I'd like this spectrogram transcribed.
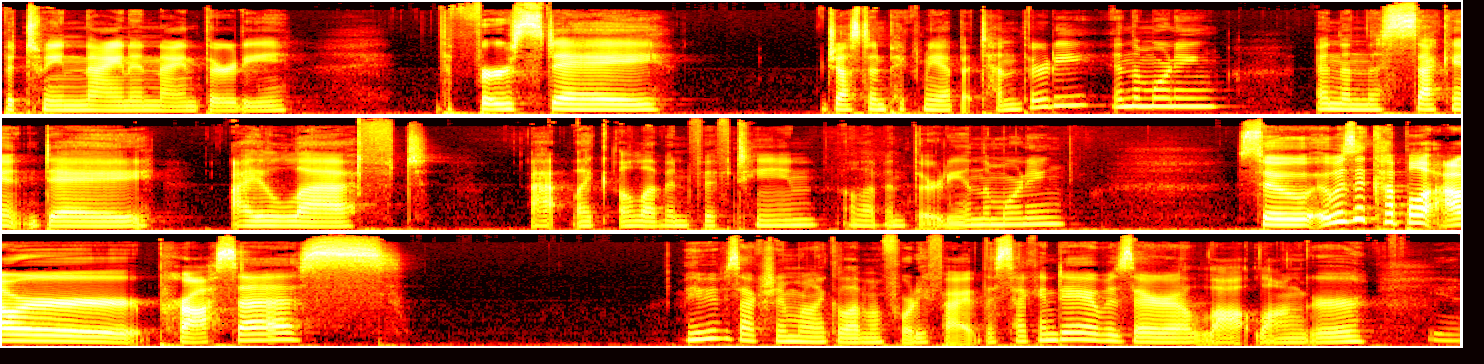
between nine and nine thirty. The first day, Justin picked me up at ten thirty in the morning, and then the second day, I left at like 11.15 11.30 in the morning so it was a couple hour process maybe it was actually more like 11.45 the second day i was there a lot longer Yeah.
